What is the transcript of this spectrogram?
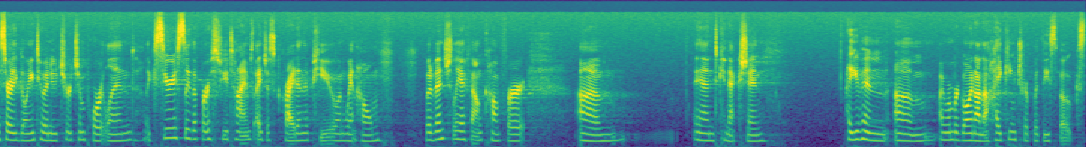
I started going to a new church in Portland. Like, seriously, the first few times I just cried in the pew and went home. But eventually I found comfort um, and connection. I even, um, I remember going on a hiking trip with these folks,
